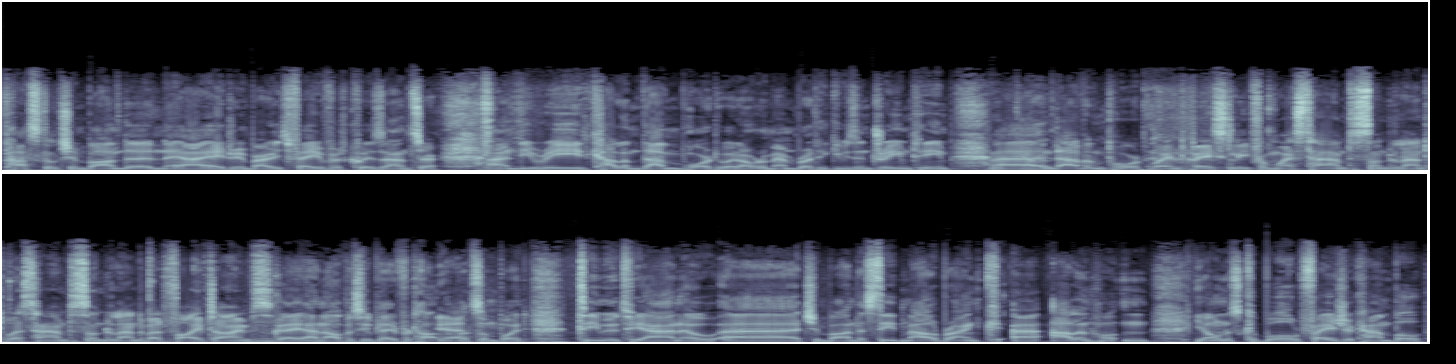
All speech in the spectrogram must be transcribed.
Pascal Chimbonda, uh, Adrian Barry's favourite quiz answer, Andy Reid, Callum Davenport, who I don't remember. I think he was in Dream Team. Uh, Davenport went basically from West Ham to Sunderland to West Ham to Sunderland about five times. Okay, and obviously played for Tottenham Yeah. at some point. Teemu Tainio, uh, Chimbonda, Steed Malbranque, uh, Alan Hutton, Younes Kaboul, Fraser Campbell,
